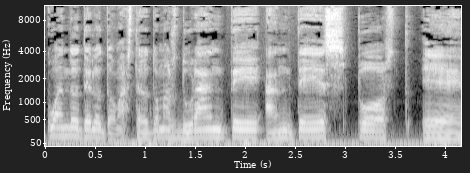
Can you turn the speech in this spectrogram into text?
Cuando te lo tomas? ¿Te lo tomas durante, antes, post? Eh,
